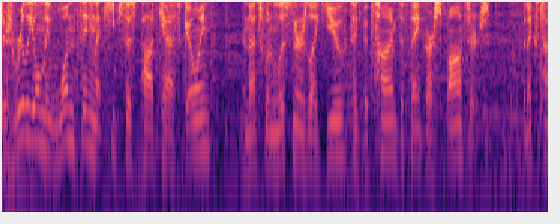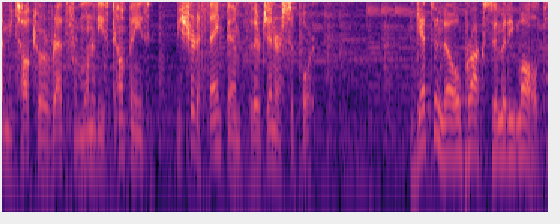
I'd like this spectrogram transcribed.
There's really only one thing that keeps this podcast going, and that's when listeners like you take the time to thank our sponsors. The next time you talk to a rep from one of these companies, be sure to thank them for their generous support. Get to know Proximity Malt.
